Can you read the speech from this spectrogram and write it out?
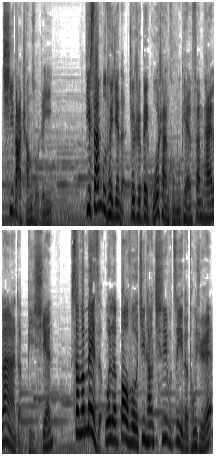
七大场所之一。第三部推荐的就是被国产恐怖片翻拍烂的《笔仙》。三个妹子为了报复经常欺负自己的同学，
